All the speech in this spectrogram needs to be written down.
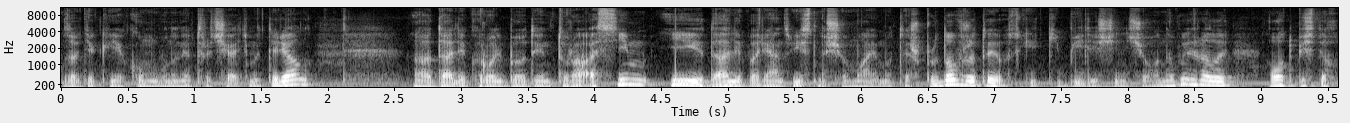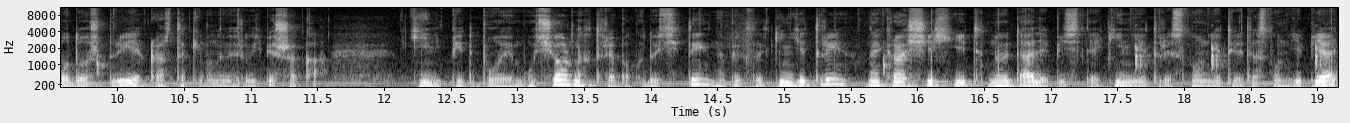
завдяки якому вони не втрачають матеріал. Далі король b1, тура А7, і далі варіант, звісно, що маємо теж продовжити, оскільки білі ще нічого не виграли. А от після ходу H3 якраз таки вони виграють пішака. Кінь під боєм у чорних, треба кудись йти, наприклад, кінь Е3 найкращий хід. Ну і далі після кінь Е3, слон Е3 та слон Е5.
